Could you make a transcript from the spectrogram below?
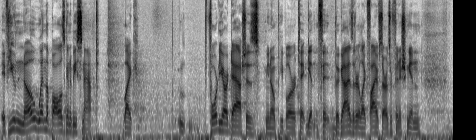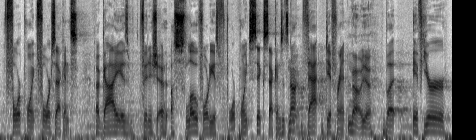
if you know when the ball is going to be snapped, like. 40 yard dashes, you know, people are ta- getting fi- the guys that are like five stars are finishing in 4.4 seconds. A guy is finish a, a slow 40 is 4.6 seconds. It's not that different. no, yeah, But if you're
